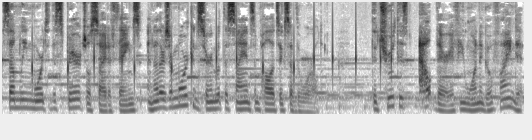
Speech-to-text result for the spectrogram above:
Some lean more to the spiritual side of things, and others are more concerned with the science and politics of the world. The truth is out there if you want to go find it.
